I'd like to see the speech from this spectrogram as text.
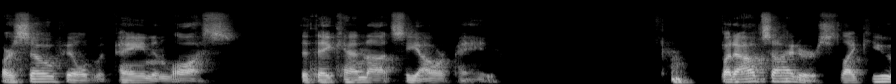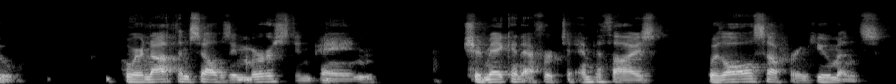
are so filled with pain and loss that they cannot see our pain. But outsiders like you, who are not themselves immersed in pain, should make an effort to empathize with all suffering humans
